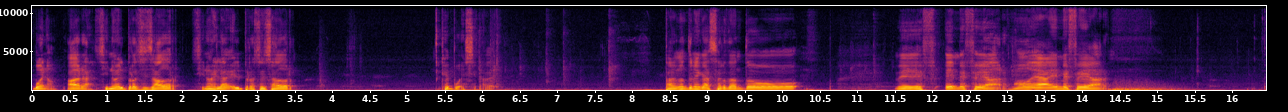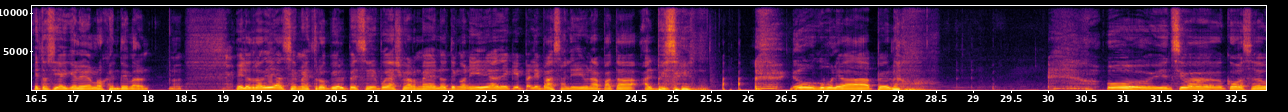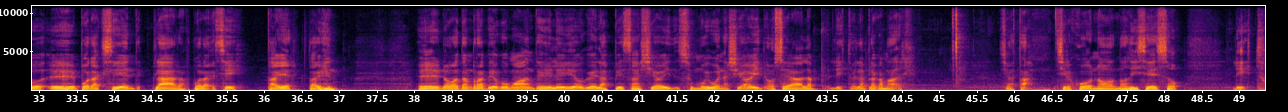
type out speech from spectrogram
Bueno, ahora, si no es el procesador, si no es la- el procesador, ¿qué puede ser? A ver. Para no tener que hacer tanto eh, MFAR, ¿no? A MFAR. Esto sí hay que leerlo, gente. Para. El otro día se me estropeó el PC. ¿Puede ayudarme? No tengo ni idea de qué le pasa. Le di una patada al PC. no, ¿cómo le va? Pero Uy, encima cosa, eh, por accidente. Claro, por sí, está bien, está bien. Eh, no va tan rápido como antes. He leído que las piezas Gigabit son muy buenas. Gigabit, o sea, la- listo, es la placa madre. Ya está. Si el juego no nos dice eso, listo.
